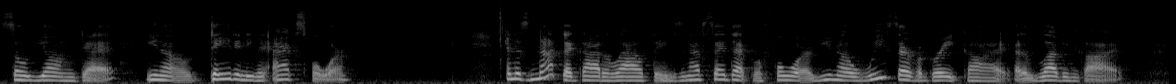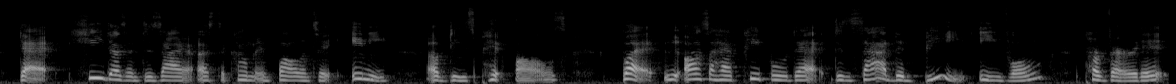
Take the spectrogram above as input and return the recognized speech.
so young that, you know, they didn't even ask for? And it's not that God allowed things, and I've said that before. You know, we serve a great God, a loving God, that He doesn't desire us to come and fall into any of these pitfalls. But we also have people that decide to be evil, perverted,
